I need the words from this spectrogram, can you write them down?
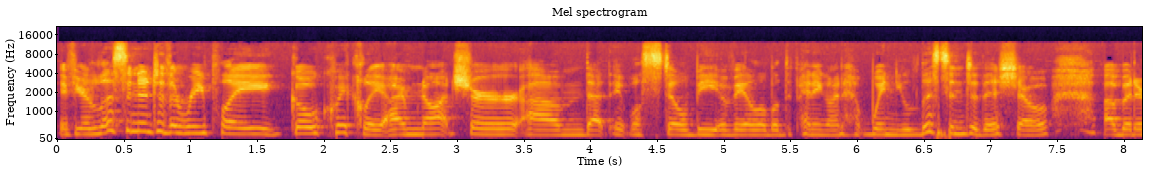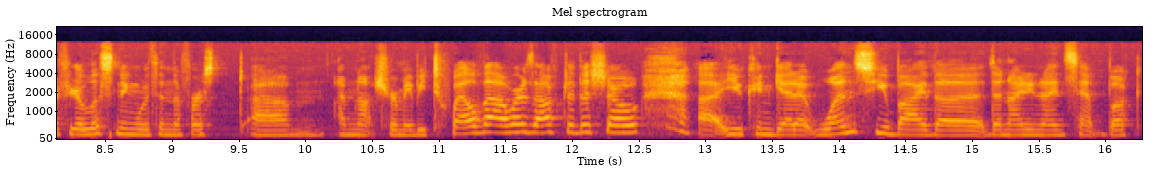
if you're listening to the replay, go quickly. I'm not sure um, that it will still be available depending on when you listen to this show. Uh, but if you're listening within the first, um, I'm not sure, maybe 12 hours after the show, uh, you can get it. Once you buy the, the 99 cent book,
